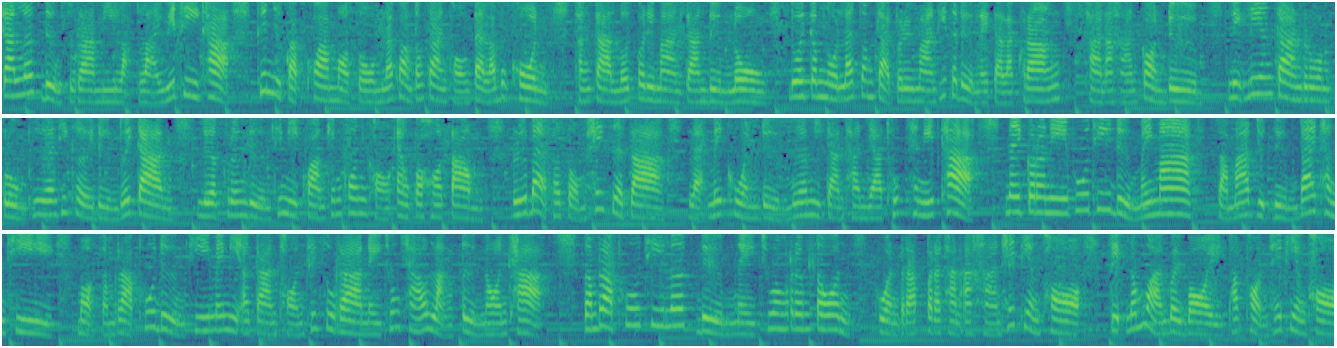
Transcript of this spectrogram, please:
การเลิกดื่มสุรามีหลากหลายวิธีค่ะ ขึ้นอยู่กับความเหมาะสมและความต้องการของแต่ละบุคคล ทั้งการลดปริมาณการดื่มลง โดยกำหนดและจำกัดปริมาณที่จะดื่มในแต่ละครั้ง ทานอาหารก่อนดื่ม หลีกเลี่ยงการรวมกลุ่มเพื่อนที่เคยดื่มด้วยกัน เลือกเครื่องดื่มที่มีความเข้มข้นของแอลกอฮอล์ต่ำหรือแบบผสมให้เจือจาง และไม่ควรดื่มเมื่อมีการทานยาทุกชนิดค่ะ ในกรณีผู้ที่ดื่มไม่มาก สามารถหยุดดื่มได้ทันที เหมาะสำหรับผู้ดื่มที่ไม่มีอาการถอนพิษสุราในช่วงเช้าหลังตื่นนอนค่ะสำหรับผู้ที่เลิกดื่มในช่วงเริ่มต้น ควรรับประทานอาหารให้เพียงพอ จิบน้ำหวานบ่อยๆ พักผ่อนให้เพียงพอ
